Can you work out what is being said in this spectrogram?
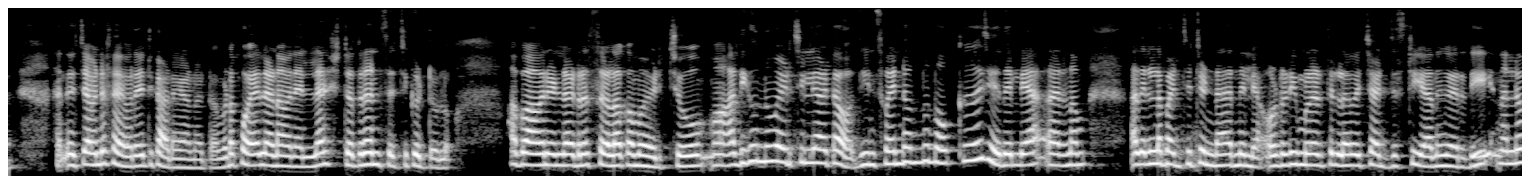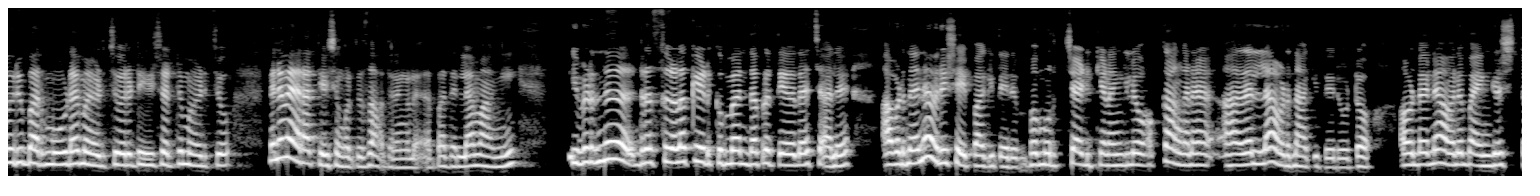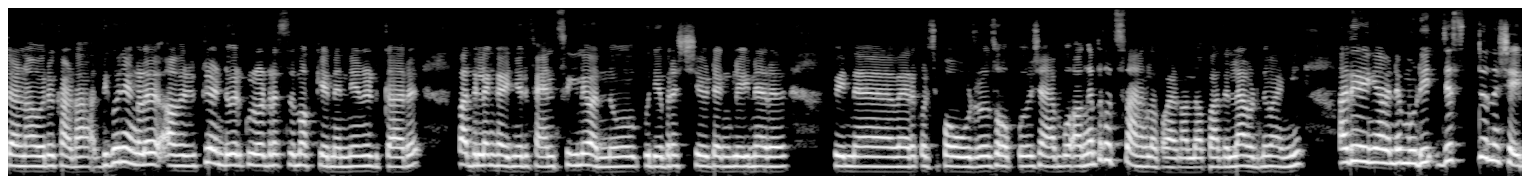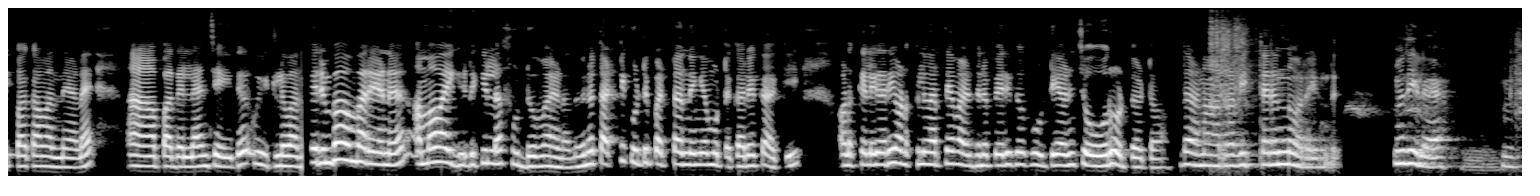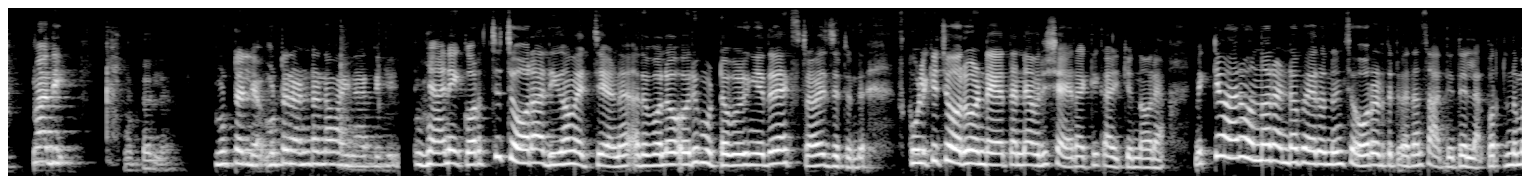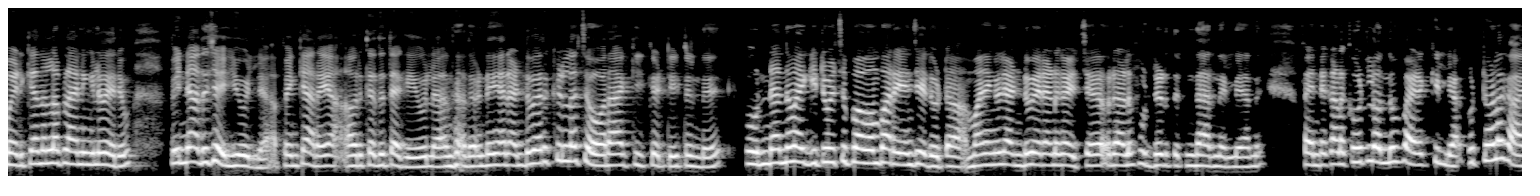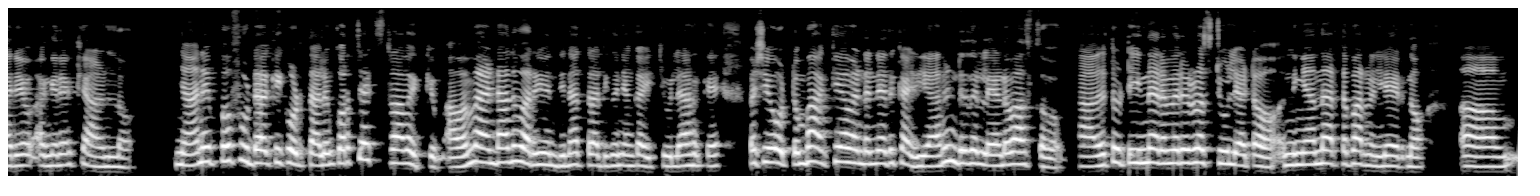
എന്ന് വെച്ചാൽ അവന്റെ ഫേവറേറ്റ് കടയാണ് കേട്ടോ അവിടെ പോയാലാണ് അവൻ എല്ലാ ഇഷ്ടത്തിനനുസരിച്ച് കിട്ടുള്ളൂ. അപ്പോൾ അവനുള്ള ഡ്രസ്സുകളൊക്കെ മേടിച്ചു. അധികം ഒന്നും മേടിച്ചില്ല കേട്ടോ ജീൻസ് പാന്റ് ഒന്നും നോക്കുക ചെയ്തില്ല. കാരണം അതിനുള്ള ബഡ്ജറ്റ് ഉണ്ടായിരുന്നില്ല. ഓൾറെഡി നമ്മളെ അടുത്തുള്ളത് വെച്ച് അഡ്ജസ്റ്റ് ചെയ്യാമെന്ന് കരുതി. നല്ല ഒരു ബർമൂഡ മേടിച്ചു ഒരു ടീഷർട്ട് മേടിച്ചു. പിന്നെ വേറെ അത്യാവശ്യം കുറച്ച് സാധനങ്ങൾ അപ്പോൾ അതെല്ലാം വാങ്ങി. ഇവിടുന്ന് ഡ്രസ്സുകളൊക്കെ എടുക്കുമ്പോൾ എന്താ പ്രത്യേകത വെച്ചാൽ അവിടുന്ന് തന്നെ അവർ ഷേപ്പാക്കി തരും. ഇപ്പോൾ മുറിച്ചടിക്കണമെങ്കിലും ഒക്കെ അങ്ങനെ അതെല്ലാം അവിടുന്ന് ആക്കി തരും കേട്ടോ അതുകൊണ്ട് തന്നെ അവന് ഭയങ്കര ഇഷ്ടമാണ് ആ ഒരു കട. അധികം ഞങ്ങൾ അവർക്ക് രണ്ടുപേർക്കുള്ള ഡ്രസ്സും ഒക്കെ തന്നെയാണ് എടുക്കാറ്. അപ്പം അതെല്ലാം കഴിഞ്ഞ് ഒരു ഫാൻസിയിൽ വന്നു. പുതിയ ബ്രഷ് ടങ് ക്ലീനർ പിന്നെ വേറെ കുറച്ച് പൗഡർ സോപ്പ് ഷാമ്പു അങ്ങനത്തെ കുറച്ച് സാധനങ്ങളൊക്കെ വേണമല്ലോ. അപ്പോൾ അതെല്ലാം അവിടുന്ന് വാങ്ങി. അത് കഴിഞ്ഞ് അവന്റെ മുടി ജസ്റ്റ് ഒന്ന് ഷേപ്പാക്കാൻ വന്നതാണ്. അപ്പം അതെല്ലാം ചെയ്ത് വീട്ടിൽ വന്നു വരുമ്പോൾ അവൻ പറയാണ് അമ്മ വൈകിട്ടേക്കുള്ള ഫുഡും വേണം. പിന്നെ തട്ടിക്കൂട്ടി പെട്ടെന്ന് ഇങ്ങനെ മുട്ടക്കറിയൊക്കെ ആക്കി. ഉണക്കൽ കറി ഉണക്കൽ വറുത്തിയ വഴുതനപ്പേരൊക്കെ കൂട്ടി അവന് ചോറ് കൊടുത്തു കേട്ടോ. ഇതാണ് അറവിത്തരം എന്ന് പറയുന്നത്. മതിയില്ലേ? മതി. മുട്ടല്ലേ മുട്ടല്ല. മുട്ട രണ്ടെണ്ണം വൈകുന്നേരത്തേക്ക് ഞാനേ കുറച്ച് ചോറ് അധികം വെച്ചാണ് അതുപോലെ ഒരു മുട്ട പുഴുങ്ങിയത് എക്സ്ട്രാ വെച്ചിട്ടുണ്ട്. സ്കൂളിലേക്ക് ചോറ് കൊണ്ടുപോയാൽ തന്നെ അവർ ഷെയർ ആക്കി കഴിക്കുന്നവരാ. മിക്കവാറും ഒന്നോ രണ്ടോ പേരൊന്നും ചോറ് എടുത്തിട്ട് വരാൻ സാധ്യതയില്ല. പുറത്തുനിന്ന് മേടിക്കാന്നുള്ള പ്ലാനിങ്ങിൽ വരും. പിന്നെ അത് ചെയ്യൂല അപ്പം എനിക്കറിയാം അവർക്കത് തികയൂല. എന്ന് അതുകൊണ്ട് ഞാൻ രണ്ടുപേർക്കുള്ള ചോറാക്കി കെട്ടിയിട്ടുണ്ട്. ടൂറിന്റെ അന്ന് വൈകിട്ട് വിളിച്ചപ്പോൾ അവൻ പറയുകയും ചെയ്തു കേട്ടോ അമ്മ ഞങ്ങൾ രണ്ടുപേരാണ് കഴിച്ച ഒരാൾ ഫുഡ് എടുത്തിട്ടുണ്ടായിരുന്നില്ല എന്ന്. അപ്പം എന്റെ കണക്കൂട്ടിലൊന്നും പഴക്കില്ല കുട്ടികളെ കാര്യം അങ്ങനെയൊക്കെ ആണല്ലോ. ഞാനിപ്പോൾ ഫുഡാക്കി കൊടുത്താലും കുറച്ച് എക്സ്ട്രാ വെക്കും. അവൻ വേണ്ടാന്ന് പറയും എന്തിനാ അത്ര അധികം ഞാൻ കഴിക്കൂല? ഒക്കെ പക്ഷേ ഒട്ടും ബാക്കിയാവാൻ തന്നെ അത് കഴിയാറുണ്ട് എന്നുള്ളതാണ് വാസ്തവം. രാവിലെ തൊട്ട് ഈ നേരം വരെ ഒരു റെസ്റ്റും ഇല്ല കേട്ടോ. ഞാൻ നേരത്തെ പറഞ്ഞില്ലായിരുന്നോ?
